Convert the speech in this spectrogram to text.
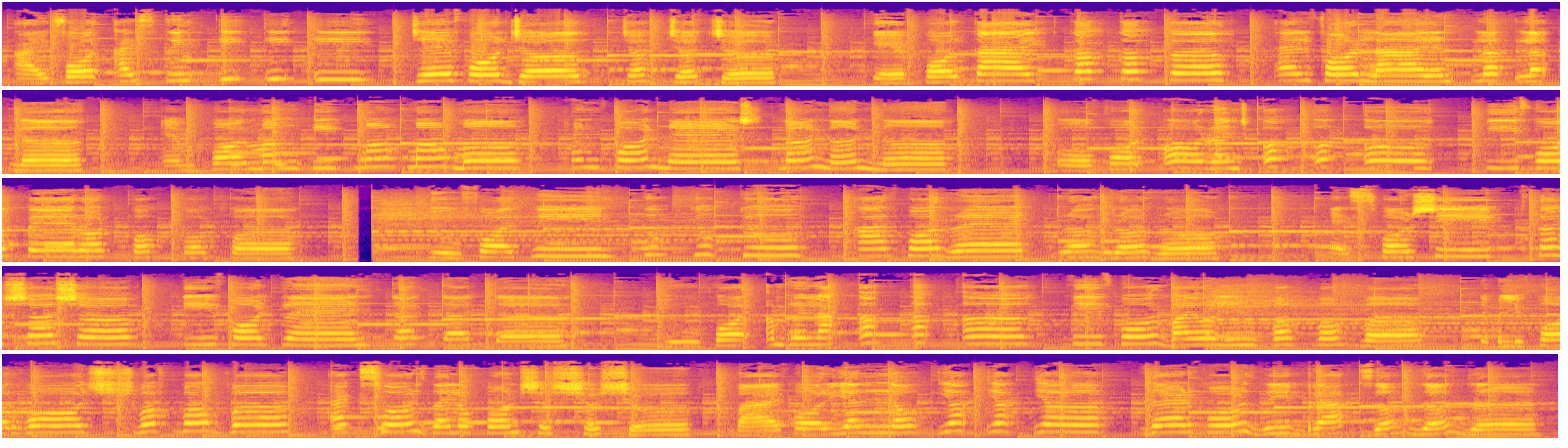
I for ice cream, e, e, e. J for jug, j, j, j. K for kite, k, k, k. L for lion, l, l, l. M for monkey, ma, ma, ma. N for nest, na, na, na. Orange, o, o, o. P for parrot, p, p, p. Q for queen, q, q, q. R for red, r, r, r. S for sheep, s, sh, sh. T for train, t, t, t. U for umbrella, uh, uh, uh. V, v. W for watch, v, v, v. X for xylophone, sh, sh, sh. Y for yellow, y, y, y. Z for zebra, z, z, z.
